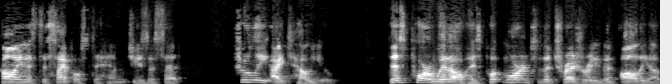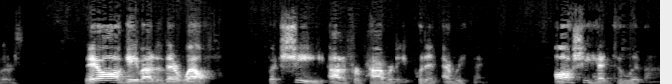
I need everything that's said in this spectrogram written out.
Calling his disciples to him, Jesus said, Truly I tell you, this poor widow has put more into the treasury than all the others. They all gave out of their wealth, but she, out of her poverty, put in everything, all she had to live on.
